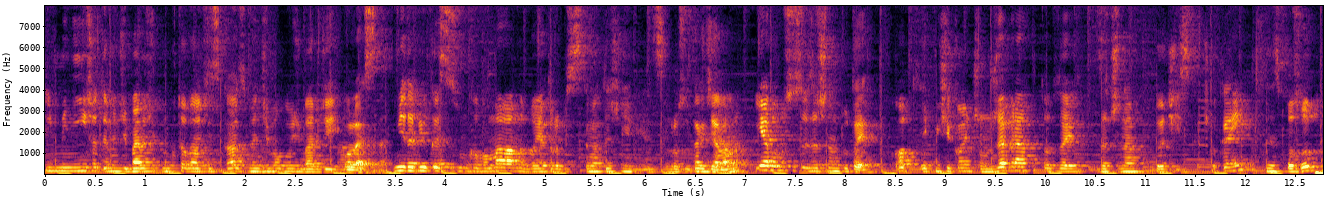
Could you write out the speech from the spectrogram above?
Im mniejsza, tym będzie bardziej punktowa naciskała, więc będzie mogło być bardziej bolesne. Mnie ta piłka jest stosunkowo mała, no bo ja to robię systematycznie, więc po prostu tak działam. Ja po prostu sobie zaczynam tutaj, od jak mi się kończą żebra, to tutaj zaczynam dociskać, ok? W ten sposób.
